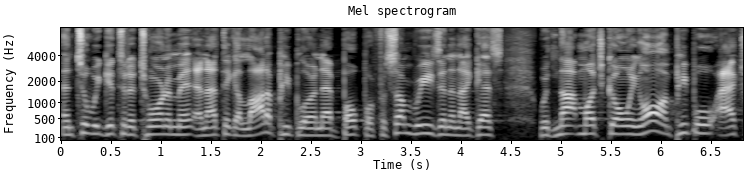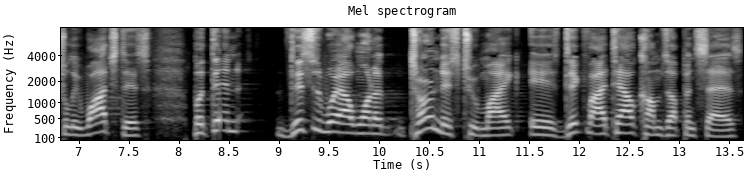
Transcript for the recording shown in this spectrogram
until we get to the tournament. And I think a lot of people are in that boat. But for some reason, and I guess with not much going on, people actually watch this. But then this is where I want to turn this to, Mike, is Dick Vitale comes up and says,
